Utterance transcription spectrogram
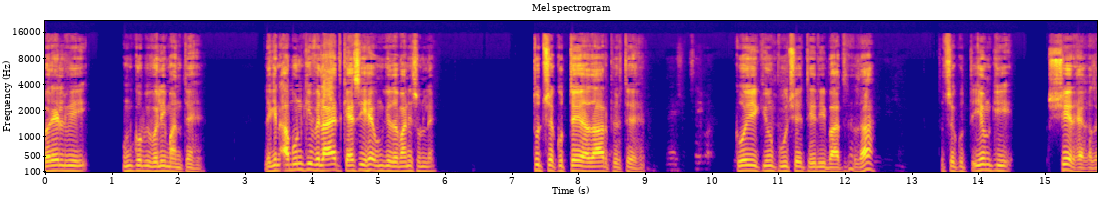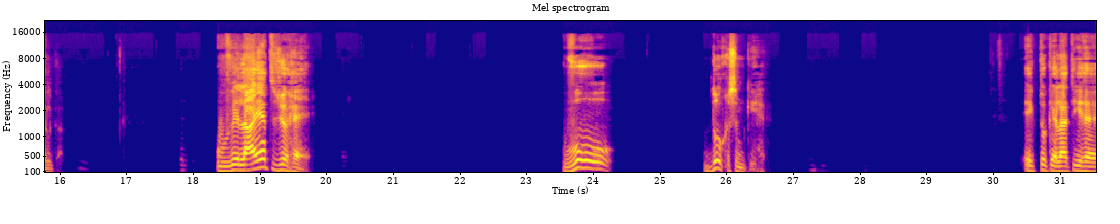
بریلوی ان کو بھی ولی مانتے ہیں لیکن اب ان کی ولایت کیسی ہے ان کی زبانی سن لیں تجھ سے کتے ہزار پھرتے ہیں کوئی کیوں پوچھے تیری بات رضا تجھ سے کتے یہ ان کی شیر ہے غزل کا ولایت جو ہے وہ دو قسم کی ہے ایک تو کہلاتی ہے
